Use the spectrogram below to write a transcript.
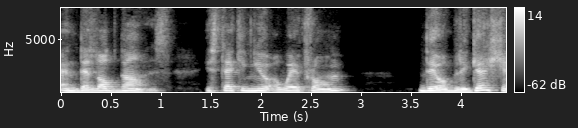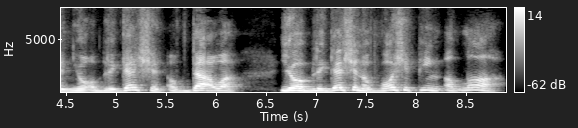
and the lockdowns is taking you away from the obligation, your obligation of da'wah, your obligation of worshiping Allah,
